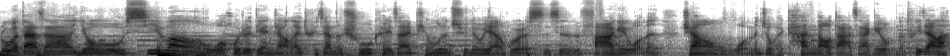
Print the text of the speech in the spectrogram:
如果大家有希望我或者店长来推荐的书，可以在评论区留言或者私信发给我们，这样。我们就会看到大家给我们的推荐了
